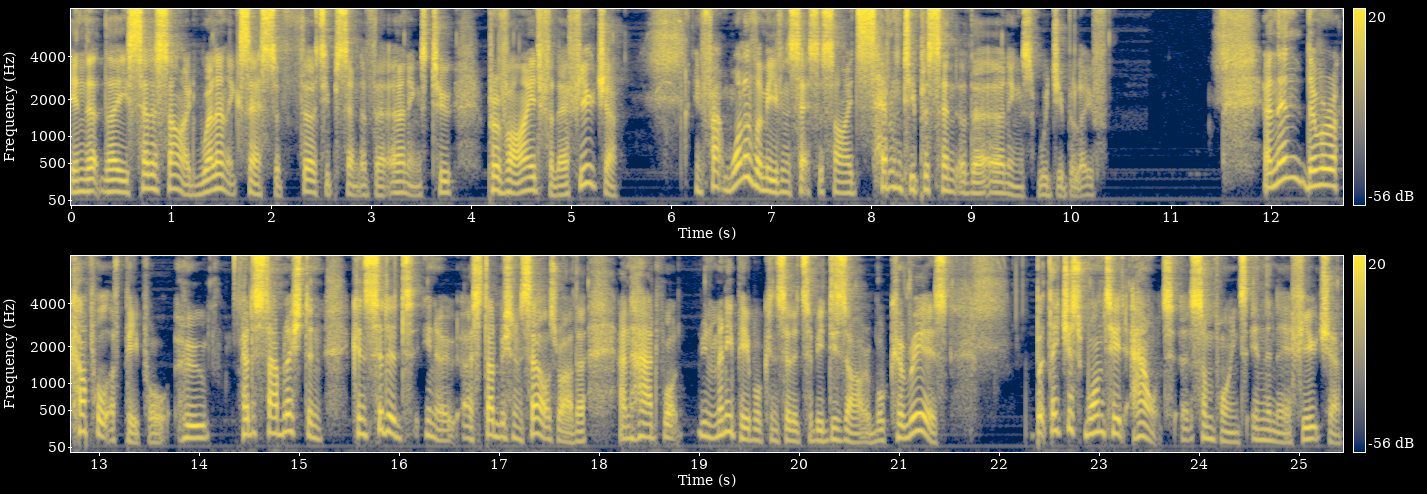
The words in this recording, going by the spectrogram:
in that they set aside well in excess of 30% of their earnings to provide for their future. In fact, one of them even sets aside 70% of their earnings, would you believe? And then there were a couple of people who had established and considered, you know, established themselves rather, and had what many people considered to be desirable careers. But they just wanted out at some point in the near future.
